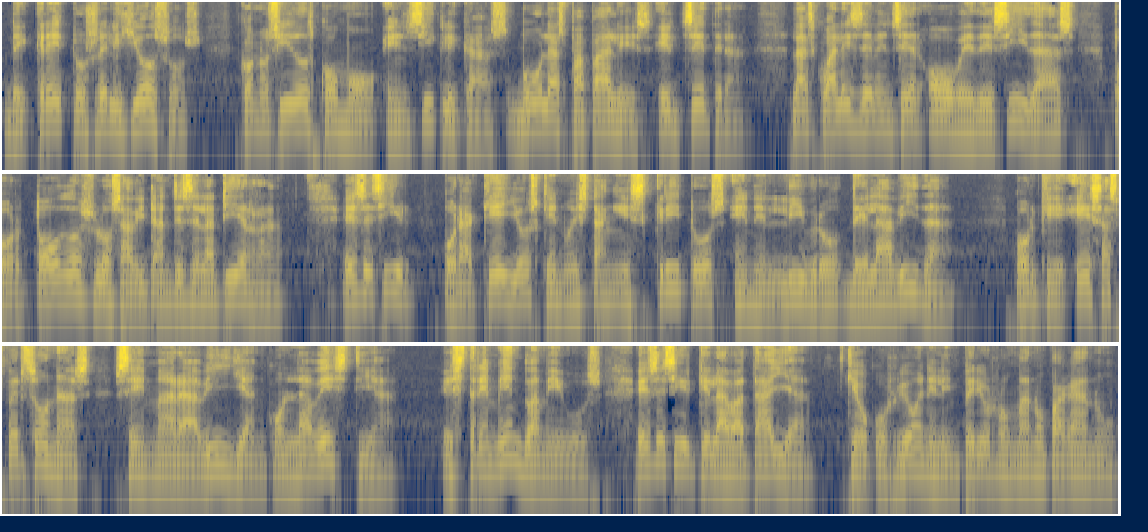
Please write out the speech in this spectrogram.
decretos religiosos conocidos como encíclicas, bulas papales, etc., las cuales deben ser obedecidas por todos los habitantes de la tierra, es decir, por aquellos que no están escritos en el libro de la vida, porque esas personas se maravillan con la bestia. Es tremendo, amigos. Es decir, que la batalla que ocurrió en el imperio romano pagano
